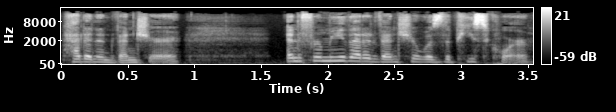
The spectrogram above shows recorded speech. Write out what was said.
had an adventure? And for me that adventure was the Peace Corps.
